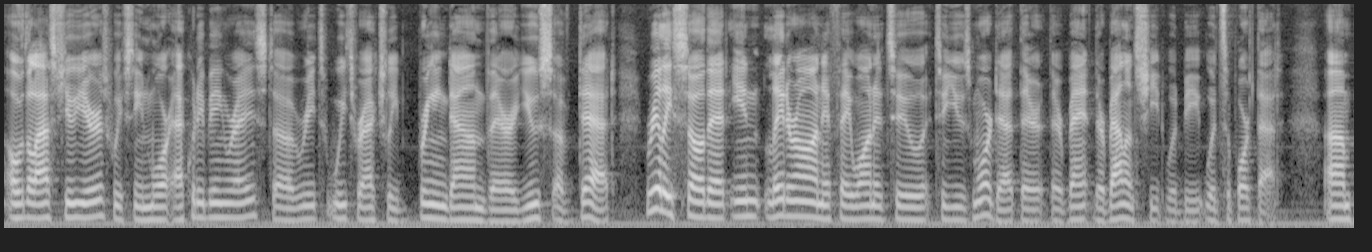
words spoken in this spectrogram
over the last few years, we've seen more equity being raised. Uh, REITs, REITs were actually bringing down their use of debt, really, so that in later on, if they wanted to to use more debt, their their their balance sheet would be would support that. Um,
